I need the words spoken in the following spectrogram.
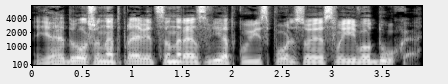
Я должен отправиться на разведку, используя своего духа.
